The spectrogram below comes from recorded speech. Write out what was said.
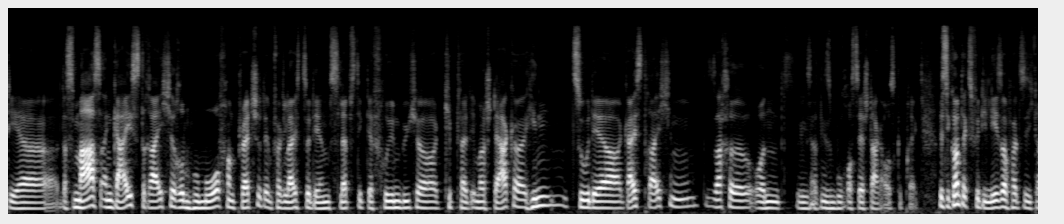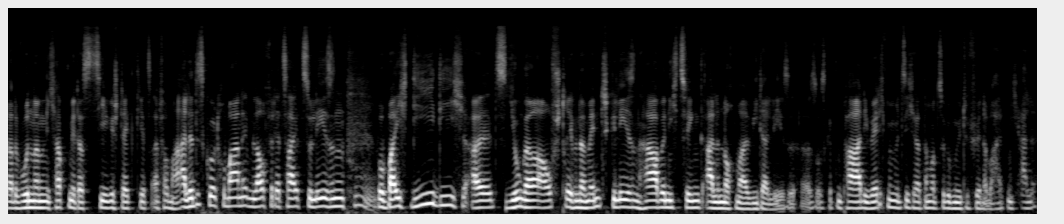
der, das Maß an geistreicherem Humor von Pratchett im Vergleich zu dem Slapstick der frühen Bücher kippt halt immer stärker hin zu der geistreichen Sache und wie gesagt, in diesem Buch auch sehr stark ausgeprägt. Bisschen Kontext für die Leser, falls sie sich gerade wundern, ich habe mir das Ziel gesteckt, jetzt einfach mal alle Discworld-Romane im Laufe der Zeit zu lesen, hm. wobei ich die, die ich als junger, aufstrebender Mensch gelesen habe, nicht zwingend alle nochmal wieder lese. Also es gibt ein paar, die werde ich mir mit Sicherheit nochmal zu Gemüte führen, aber halt nicht alle.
